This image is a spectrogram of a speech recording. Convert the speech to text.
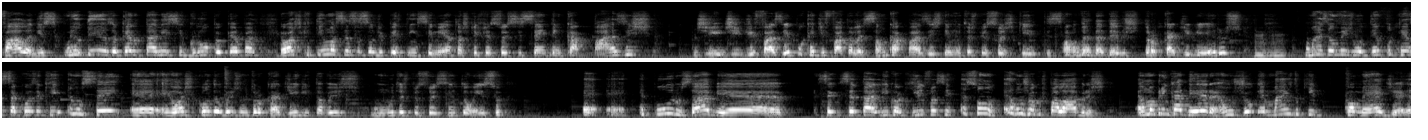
fala disso, meu Deus, eu quero estar nesse grupo, eu quero. Eu acho que tem uma sensação de pertencimento, acho que as pessoas se sentem capazes de, de, de fazer, porque de fato elas são capazes. Tem muitas pessoas que, que são verdadeiros trocadilheiros, uhum. mas ao mesmo tempo tem essa coisa que, eu não sei, é, eu acho que quando eu vejo um trocadilho, talvez muitas pessoas sintam isso. É, é, é puro, sabe? É você tá ali com aquilo e fala assim: é, só, é um jogo de palavras. É uma brincadeira, é um jogo, é mais do que comédia, é,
